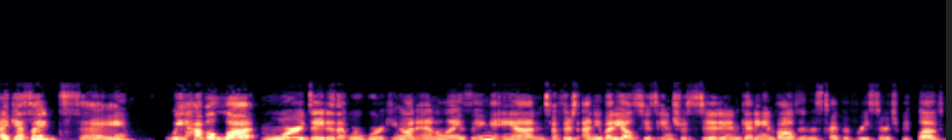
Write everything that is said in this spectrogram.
I guess I'd say we have a lot more data that we're working on analyzing. And if there's anybody else who's interested in getting involved in this type of research, we'd love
